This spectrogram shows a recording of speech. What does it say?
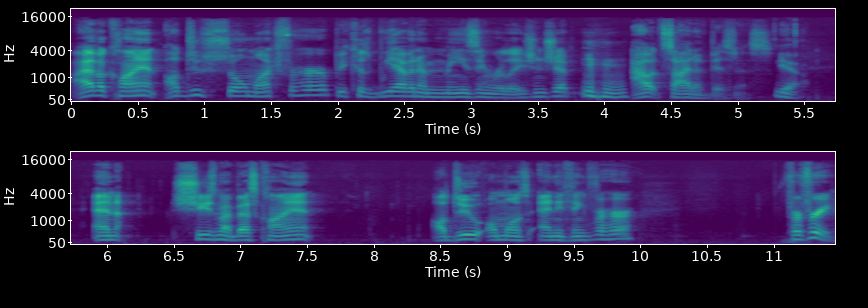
I have a client. I'll do so much for her because we have an amazing relationship mm-hmm. outside of business yeah. and she's my best client, I'll do almost anything for her for free.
